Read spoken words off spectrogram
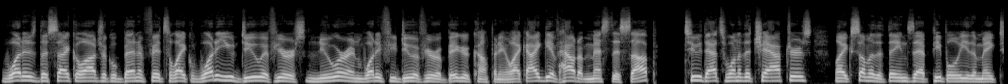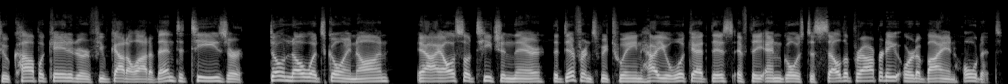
What is the psychological benefits? Like, what do you do if you're newer and what if you do if you're a bigger company? Like, I give how to mess this up too. That's one of the chapters. Like, some of the things that people either make too complicated or if you've got a lot of entities or don't know what's going on. Yeah, I also teach in there the difference between how you look at this if the end goal is to sell the property or to buy and hold it.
